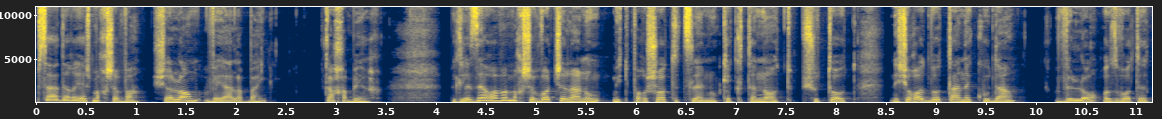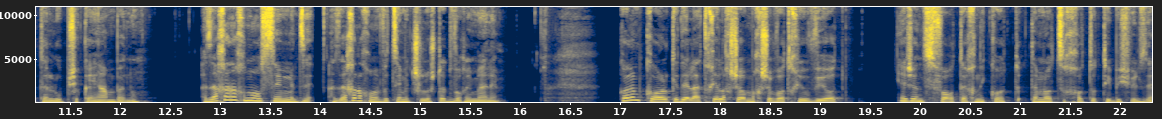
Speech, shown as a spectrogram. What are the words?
בסדר, יש מחשבה, שלום ויאללה ביי. ככה בערך. בגלל זה רוב המחשבות שלנו מתפרשות אצלנו כקטנות, פשוטות, נשארות באותה נקודה ולא עוזבות את הלופ שקיים בנו. אז איך אנחנו עושים את זה? אז איך אנחנו מבצעים את שלושת הדברים האלה? קודם כל, כדי להתחיל לחשוב מחשבות חיוביות, יש אין ספור טכניקות, אתם לא צריכות אותי בשביל זה.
